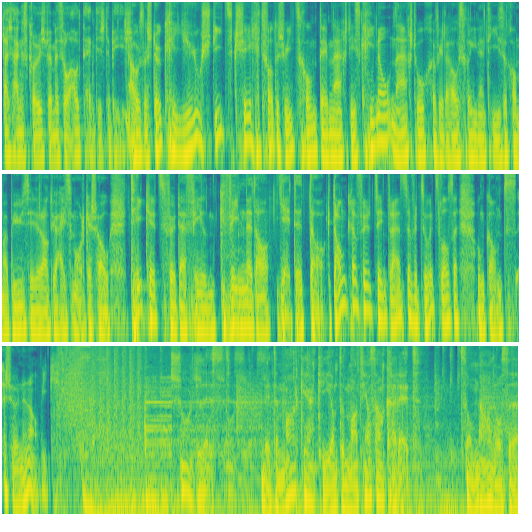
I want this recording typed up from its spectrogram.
das ist eigentlich das Größte, wenn man so authentisch dabei ist. Also ein Stückchen Justizgeschichte von der Schweiz kommt demnächst ins Kino. Nächste Woche, vielleicht als kleiner Teaser, kann man bei uns in der Radio 1 Morgenshow Tickets für den Film gewinnen, da jeden Tag. Danke für das Interesse, für zuzuhören und ganz einen schönen Abend. Shortlist mit dem Mark Jäcki und dem Matthias Ackeret. Zum Nachlesen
